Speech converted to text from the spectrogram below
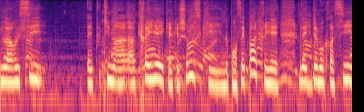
la Russie et Poutine a, créé quelque chose qu'il ne pensait pas créer. Les démocraties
